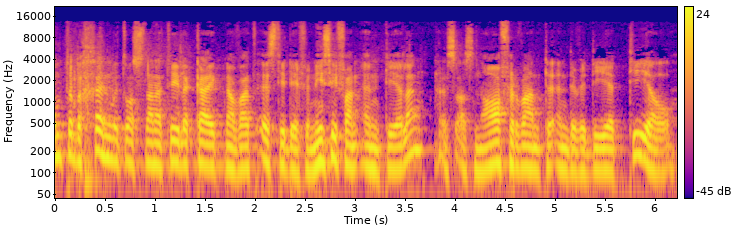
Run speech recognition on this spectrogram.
om te begin moet ons dan natuurlik kyk na wat is die definisie van inteling? Is as naverwante individue teel,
